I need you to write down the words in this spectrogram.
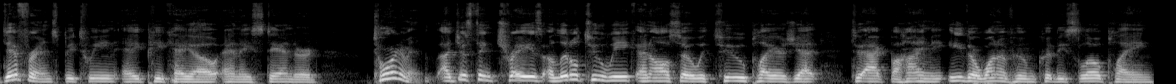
difference between a PKO and a standard tournament. I just think treys a little too weak, and also with two players yet to act behind me, either one of whom could be slow playing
